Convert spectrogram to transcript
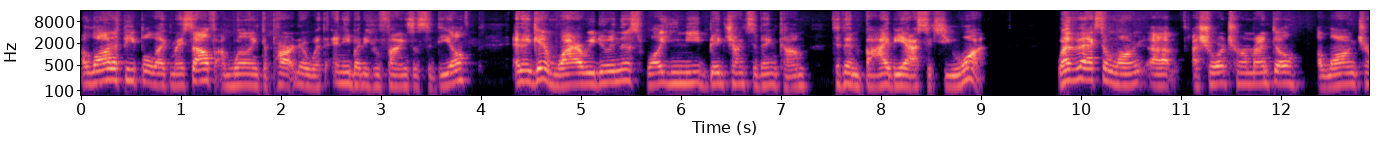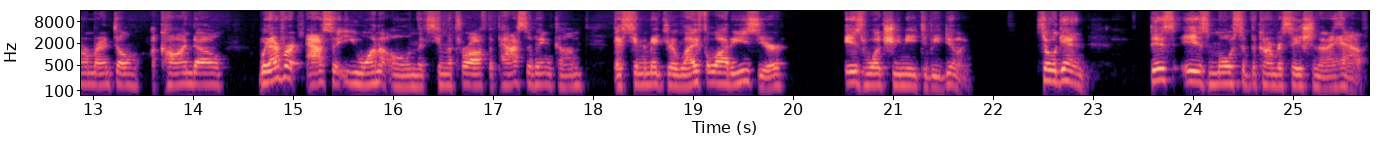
a lot of people like myself, I'm willing to partner with anybody who finds us a deal. And again, why are we doing this? Well, you need big chunks of income to then buy the assets you want. Whether that's a long, uh, a short-term rental, a long-term rental, a condo, whatever asset you want to own that's going to throw off the passive income, that's going to make your life a lot easier, is what you need to be doing. So, again, this is most of the conversation that I have.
